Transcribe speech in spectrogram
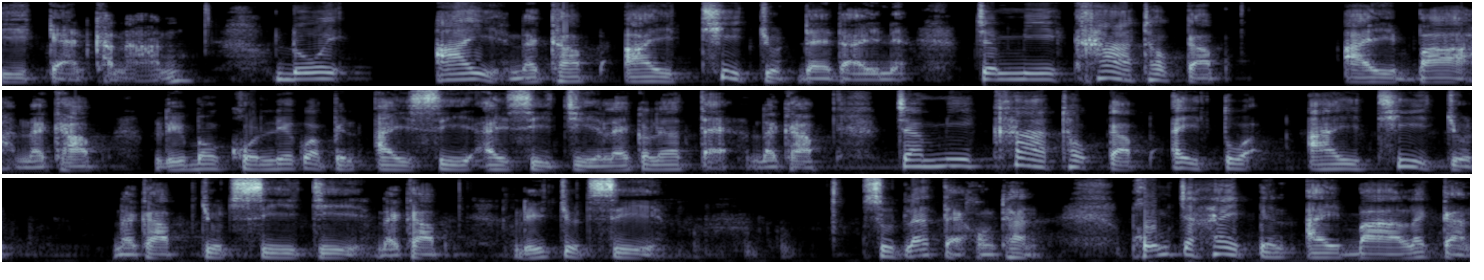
ฎีแกนขนาน โดย i นะครับ i ที่จุดใดๆเนี่ยจะมีค่าเท่ากับ i bar นะครับหรือบางคนเรียกว่าเป็น ic icg อะไรก็แล้วแต่นะครับจะมีค่าเท่ากับไอตัว i ที่จุดนะครับจุด cg นะครับหรือจุด c สุดแล้วแต่ของท่าน ผมจะให้เป็น i bar แล้วกัน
